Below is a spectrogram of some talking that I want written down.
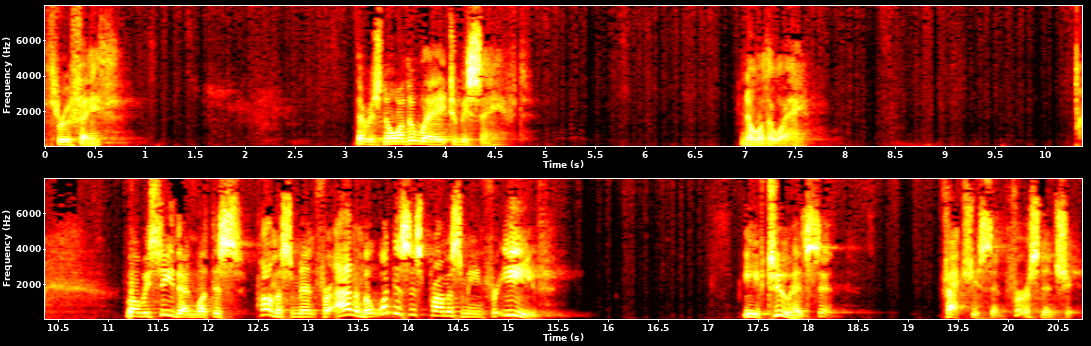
through faith. There is no other way to be saved. No other way. Well, we see then what this promise meant for Adam, but what does this promise mean for Eve? Eve too had sinned. In fact, she sinned first, didn't she?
